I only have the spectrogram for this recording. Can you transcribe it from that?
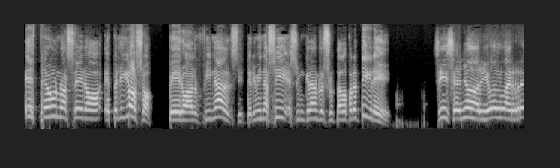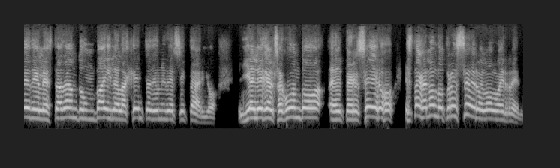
este 1-0 es peligroso, pero al final, si termina así, es un gran resultado para el Tigre. Sí, señor, y Olva Herrera le está dando un baile a la gente de Universitario. Ya llega el segundo, el tercero, está ganando 3-0 el Olva Herrera.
